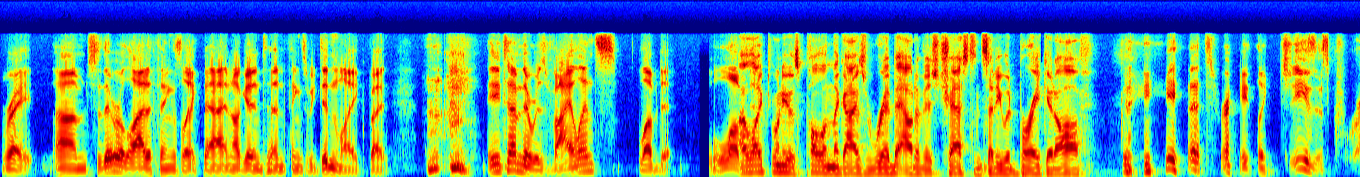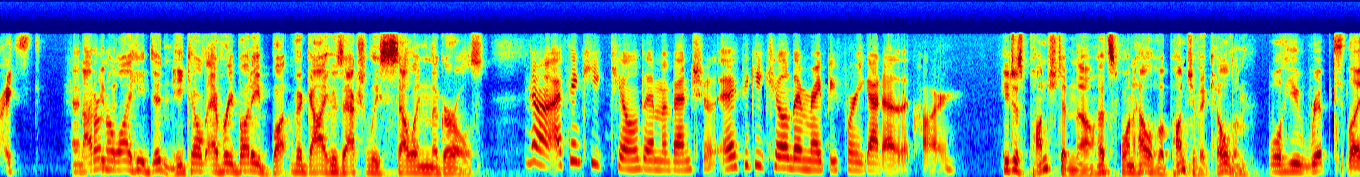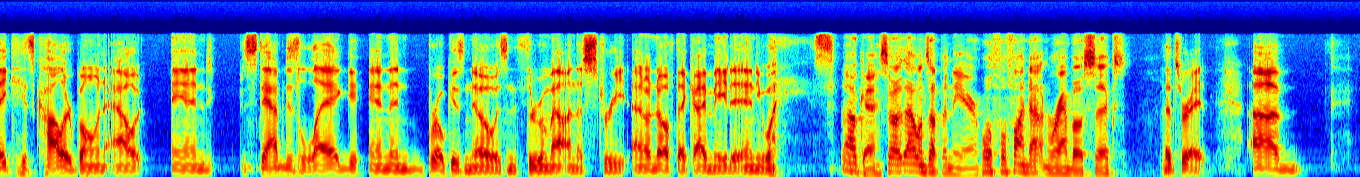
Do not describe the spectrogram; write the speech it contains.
Right. Um, so there were a lot of things like that, and I'll get into the things we didn't like. But anytime there was violence, loved it. Loved I liked when he was pulling the guy's rib out of his chest and said he would break it off. It. That's right. Like Jesus Christ. And I don't know why he didn't. He killed everybody but the guy who's actually selling the girls. No, I think he killed him eventually. I think he killed him right before he got out of the car. He just punched him though. That's one hell of a punch if it killed him. Well, he ripped like his collarbone out and stabbed his leg, and then broke his nose and threw him out on the street. I don't know if that guy made it anyways. Okay, so that one's up in the air. Well, we'll find out in Rambo Six. That's right. Um,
